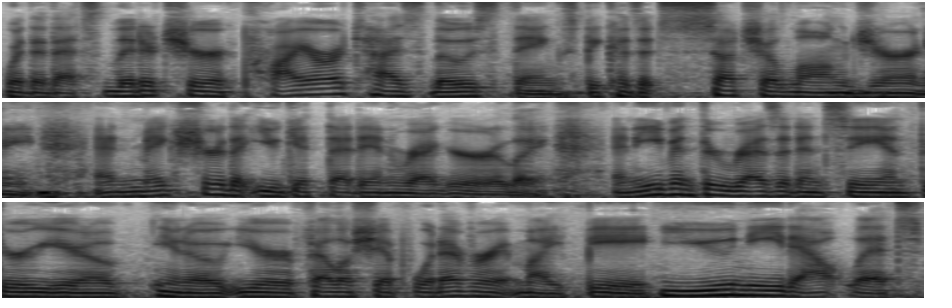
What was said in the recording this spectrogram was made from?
whether that's literature. Prioritize those things because it's such a long journey and make sure that you get that in regularly. And even through residency and through your you know your fellowship whatever it might be, you need outlets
